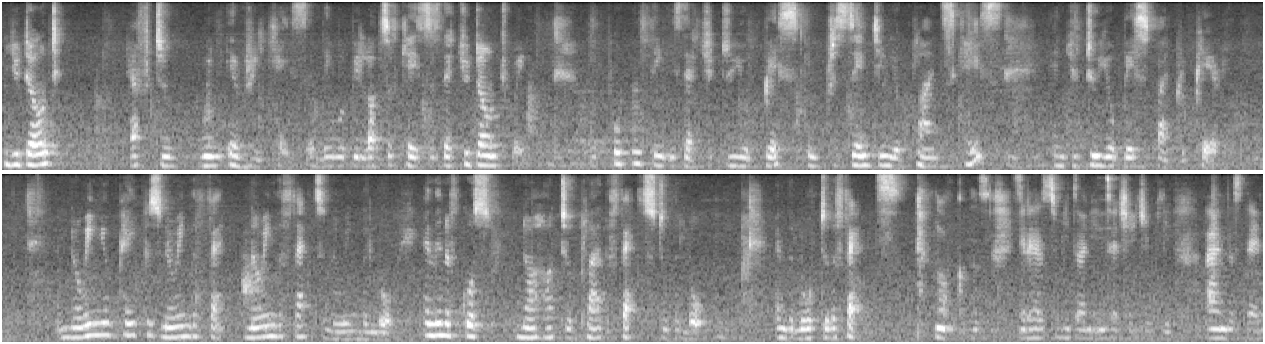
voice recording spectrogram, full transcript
you don't have to win every case, and there will be lots of cases that you don't win. The important thing is that you do your best in presenting your client's case, and you do your best by preparing. And knowing your papers, knowing the fact, knowing the facts, and knowing the law, and then of course know how to apply the facts to the law, and the law to the facts. Of course, it has to be done interchangeably. I understand.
